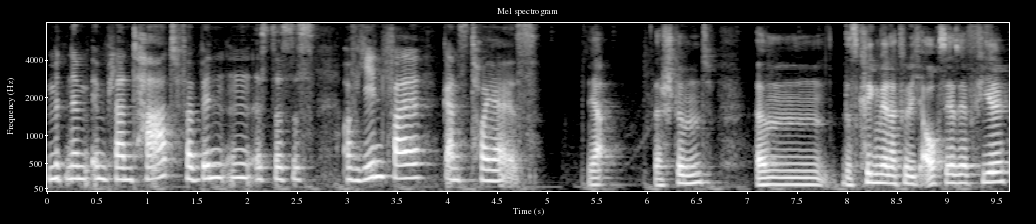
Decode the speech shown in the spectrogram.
mit einem Implantat verbinden, ist, dass es auf jeden Fall ganz teuer ist. Ja, das stimmt. Ähm, das kriegen wir natürlich auch sehr, sehr viel.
